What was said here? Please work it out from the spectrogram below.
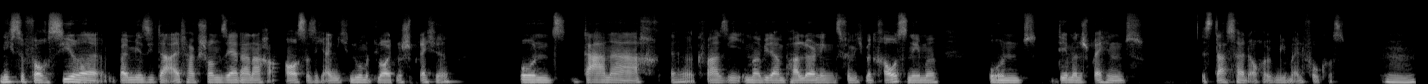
nicht so forciere. Bei mir sieht der Alltag schon sehr danach aus, dass ich eigentlich nur mit Leuten spreche und danach äh, quasi immer wieder ein paar Learnings für mich mit rausnehme und dementsprechend ist das halt auch irgendwie mein Fokus. Hm.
